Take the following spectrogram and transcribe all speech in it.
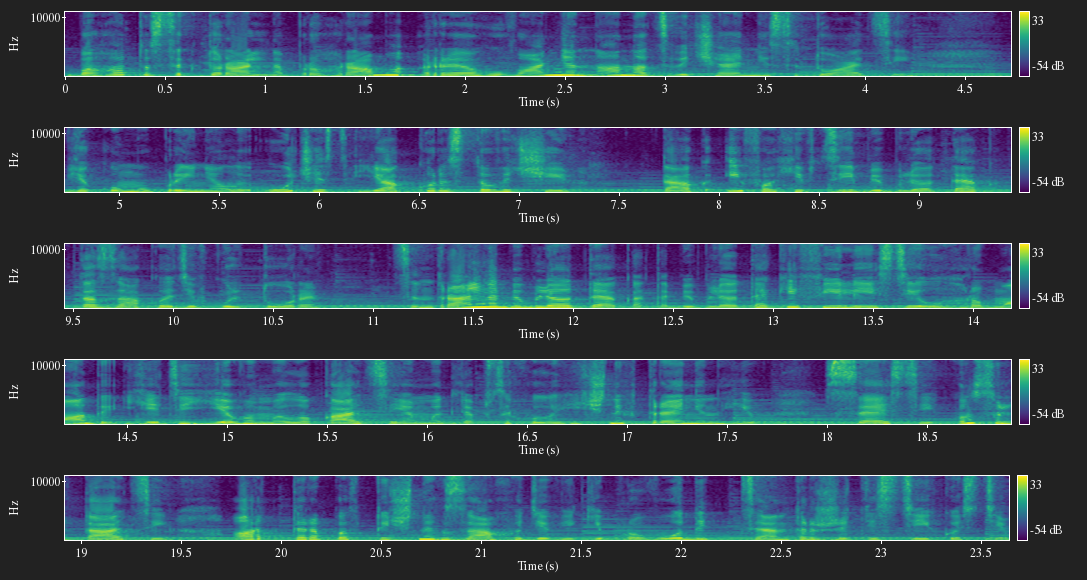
багатосекторальна програма реагування на надзвичайні ситуації, в якому прийняли участь як користувачі, так і фахівці бібліотек та закладів культури. Центральна бібліотека та бібліотеки філії сіл громади є дієвими локаціями для психологічних тренінгів, сесій, консультацій, арт-терапевтичних заходів, які проводить Центр життєстійкості.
